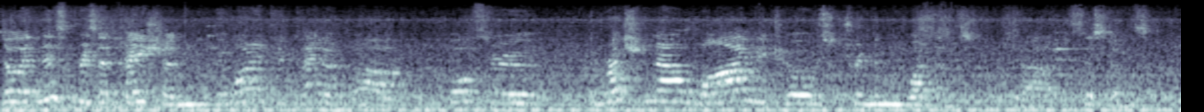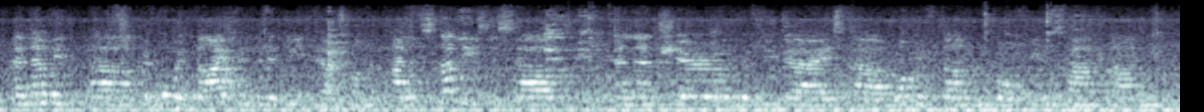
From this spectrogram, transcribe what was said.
so in this presentation, we wanted to kind of uh, go through the rationale why we chose treatment wetlands uh, systems. And then we, uh, before we dive into the details on the pilot studies itself, and then share with you guys uh, what we've done for uh, during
